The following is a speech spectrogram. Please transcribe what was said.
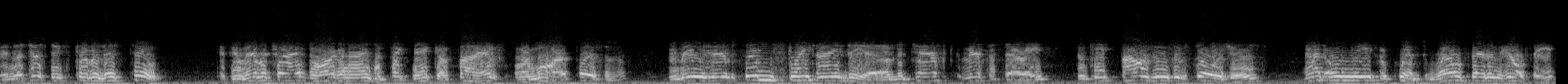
and logistics cover this too. If you've ever tried to organize a picnic of five or more persons, you may have some slight idea of the task necessary to keep thousands of soldiers not only equipped, well fed, and healthy,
